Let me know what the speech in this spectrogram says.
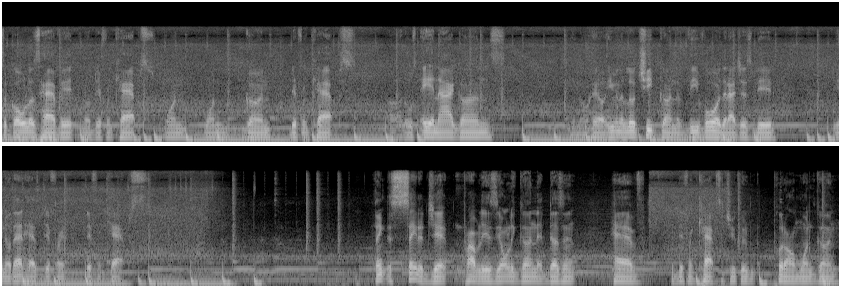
Sagolas have it, you know, different caps, one one gun, different caps. Uh, those A and I guns, you know, hell, even the little cheap gun, the V4 that I just did, you know, that has different different caps. I think the SATA Jet probably is the only gun that doesn't have the different caps that you could put on one gun.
